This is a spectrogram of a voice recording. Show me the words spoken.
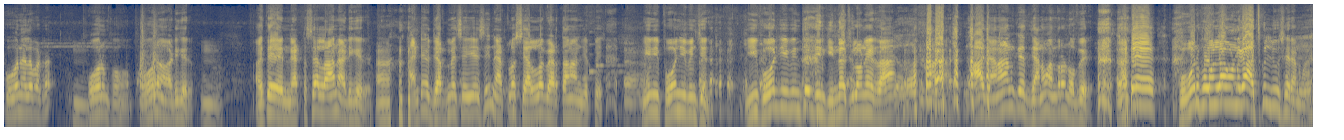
ఫోన్ నిలబడరా? ఫోన్ ఫోన్ అడిగారు. అయితే నెట్ సెల్లా అని అడిగారు. అంటే జబ్ మెసేజ్ చేసి నెట్లో సెల్లో పెడతాను అని చెప్పి. నేను ఈ ఫోన్ చూపించాను. ఈ ఫోన్ చూపించే దీనికి ఇన్ని అతుకులోనే రా. ఆ జనానికి జనం అందరూ నవ్వారు. అంటే ఫోన్ ఫోన్లా ఉండగా అతుకులు చూశారు అనమాట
